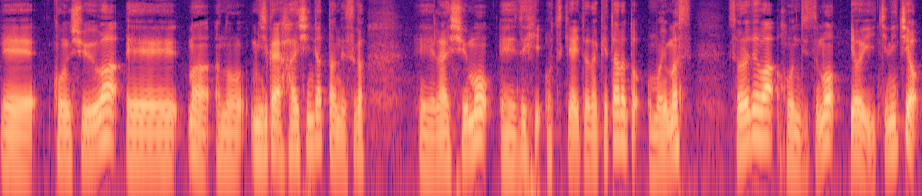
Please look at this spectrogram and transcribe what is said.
えー今週は、えーまあ、あの短い配信だったんですが、えー来週も、えーぜひお付き合いいただけたらと思います。それでは本日も良い一日を。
